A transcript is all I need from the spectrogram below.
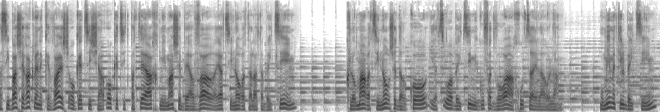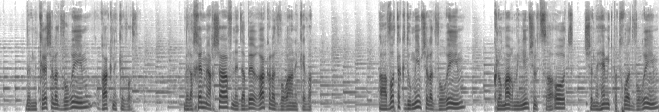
הסיבה שרק לנקבה יש עוקץ היא שהעוקץ התפתח ממה שבעבר היה צינור הטלת הביצים, כלומר הצינור שדרכו יצאו הביצים מגוף הדבורה החוצה אל העולם. ומי מטיל ביצים? במקרה של הדבורים, רק נקבות. ולכן מעכשיו נדבר רק על הדבורה הנקבה. האבות הקדומים של הדבורים כלומר מינים של צרעות שמהם התפתחו הדבורים,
